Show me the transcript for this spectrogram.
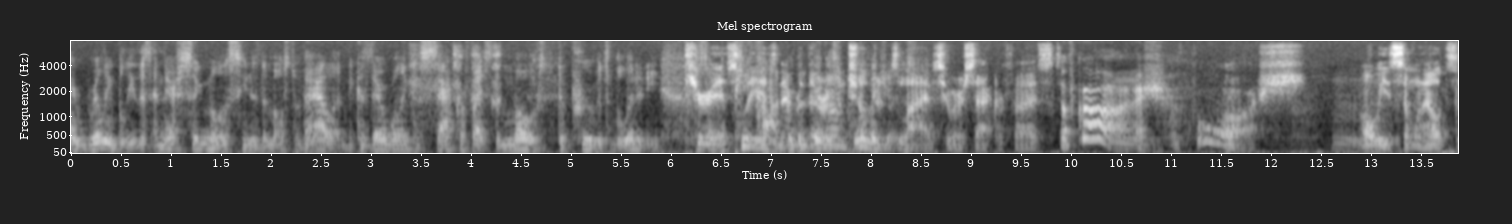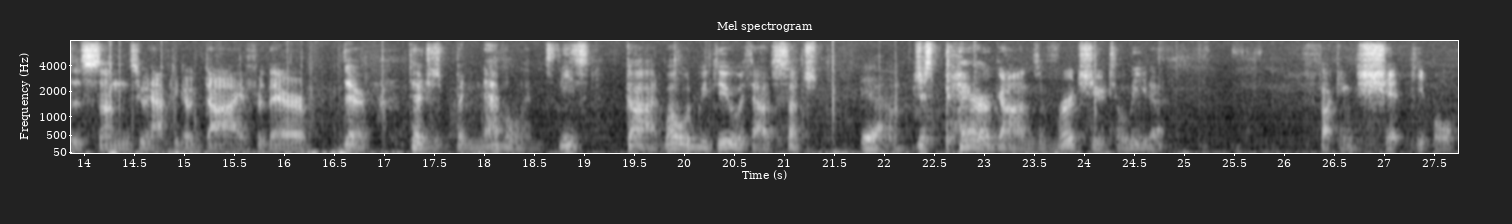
really believe this, and their signal is seen as the most valid because they're willing to sacrifice the most to prove its validity. Just like the Curiously, it's peacock with never the their biggest own children's plumages. lives who are sacrificed. Of course. Hmm, of course. Hmm. Always someone else's sons who have to go die for their their they're just benevolence. These God, what would we do without such Yeah. just paragons of virtue to lead us? Fucking shit people.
